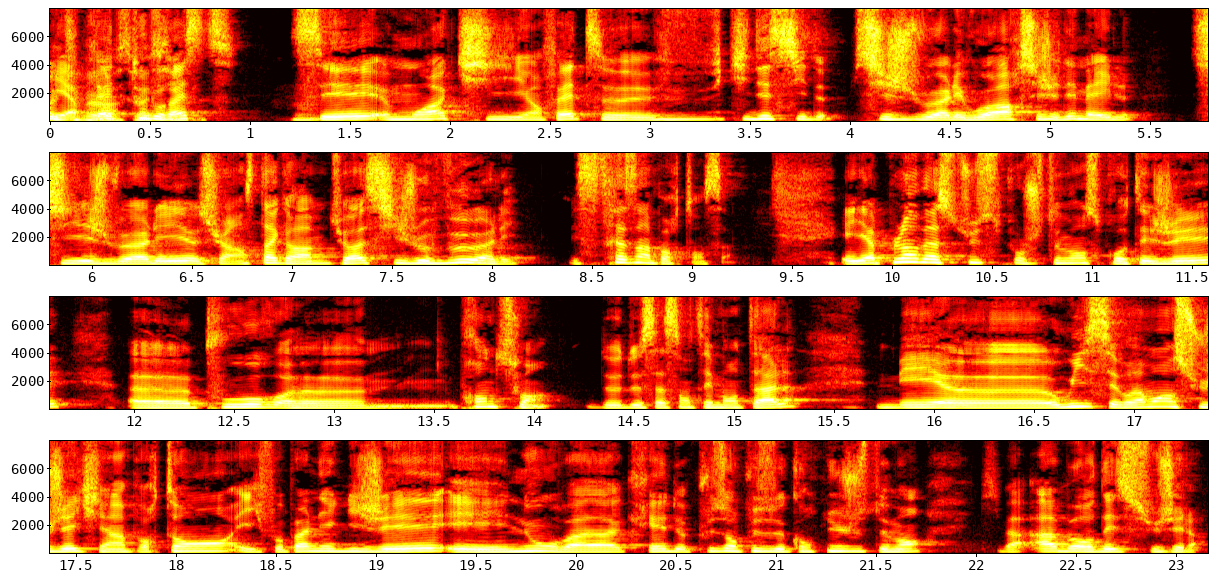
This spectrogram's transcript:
et après, tout le reste, mmh. c'est moi qui, en fait, euh, qui décide si je veux aller voir, si j'ai des mails, si je veux aller sur Instagram, tu vois, si je veux aller. Et c'est très important ça. Et il y a plein d'astuces pour justement se protéger, euh, pour euh, prendre soin de, sa santé mentale. Mais euh, oui, c'est vraiment un sujet qui est important et il ne faut pas le négliger. Et nous, on va créer de plus en plus de contenu justement qui va aborder ce sujet-là.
